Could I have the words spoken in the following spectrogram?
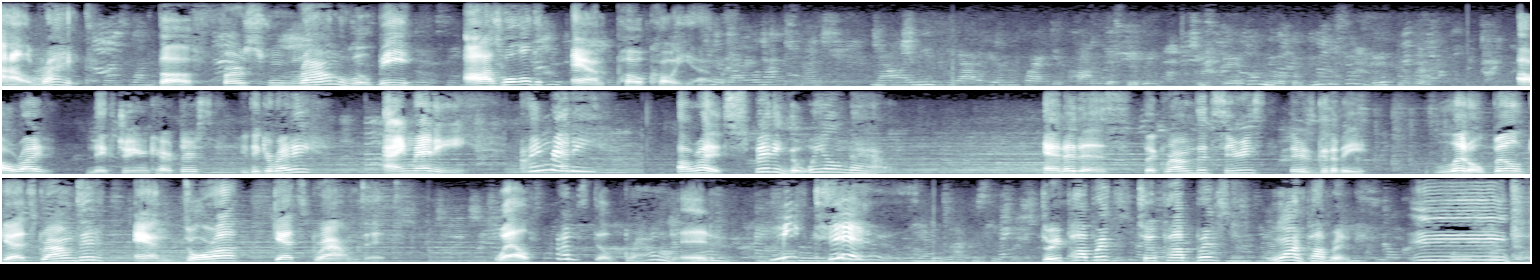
Alright. The first round will be Oswald and Pocoyo. Now I need to get out of here before I get caught. Escreva meu computer sem ver tudo. Alright, Nick Jr. characters, you think you're ready? I'm ready. I'm ready. Alright, spinning the wheel now. And it is the Grounded series. There's gonna be Little Bill gets grounded and Dora gets grounded. Well, I'm still grounded. Me too. Three pop prints, two pop prints, one pop print. Eat!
